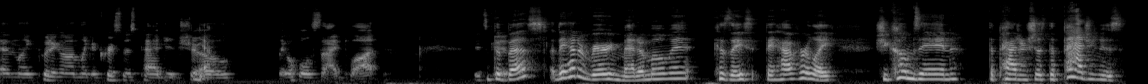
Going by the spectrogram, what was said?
and like putting on like a Christmas pageant show. Yeah. It's like a whole side plot. It's the best they had a very meta moment because they they have her like she comes in the pageant she's like the pageant is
